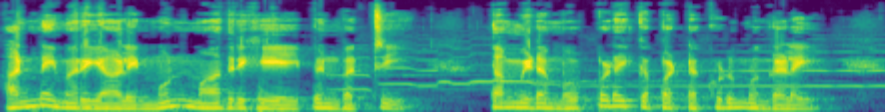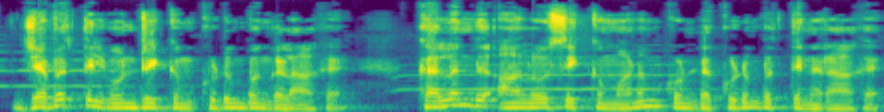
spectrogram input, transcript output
அன்னை மரியாளின் முன் மாதிரிகையை பின்பற்றி தம்மிடம் ஒப்படைக்கப்பட்ட குடும்பங்களை ஜபத்தில் ஒன்றிக்கும் குடும்பங்களாக கலந்து ஆலோசிக்கும் மனம் கொண்ட குடும்பத்தினராக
